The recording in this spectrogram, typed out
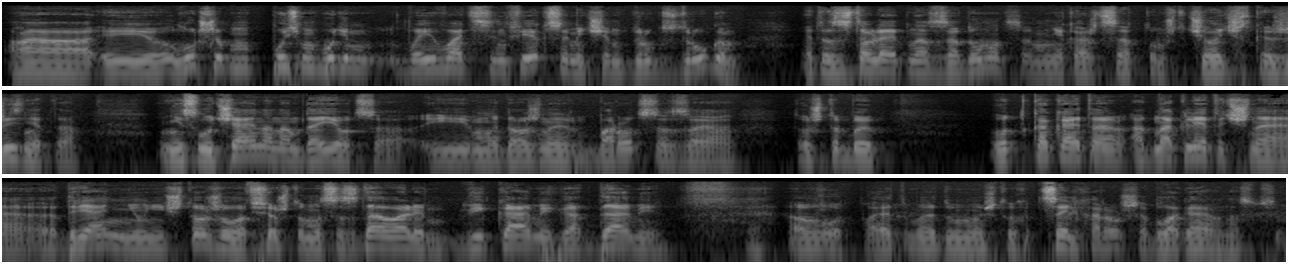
А, и лучше пусть мы будем воевать с инфекциями, чем друг с другом. Это заставляет нас задуматься, мне кажется, о том, что человеческая жизнь это не случайно нам дается, и мы должны бороться за то, чтобы вот какая-то одноклеточная дрянь не уничтожила все, что мы создавали веками, годами. Вот, поэтому я думаю, что цель хорошая, благая у нас у всех.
